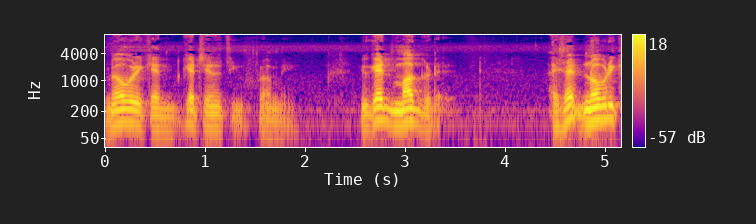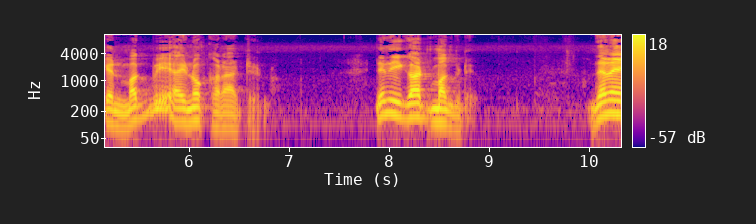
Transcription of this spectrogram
nobody can get anything from me. You get mugged. I said, nobody can mug me. I know karate. Then he got mugged. Then I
